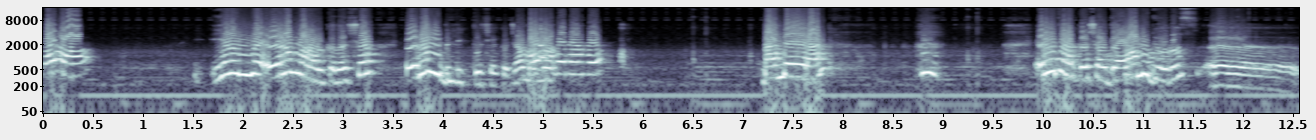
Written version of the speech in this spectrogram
Merhaba. Yanımda Eren var arkadaşlar. Eren'le birlikte çekeceğim ama ben de Eren. Arkadaşlar devam ediyoruz. Ee,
